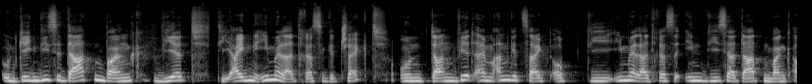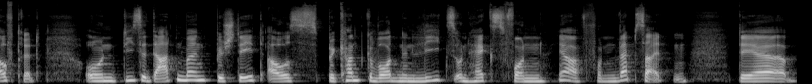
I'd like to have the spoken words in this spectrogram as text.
Und gegen diese Datenbank wird die eigene E-Mail-Adresse gecheckt und dann wird einem angezeigt, ob die E-Mail-Adresse in dieser Datenbank auftritt. Und diese Datenbank besteht aus bekannt gewordenen Leaks und Hacks von, ja, von Webseiten der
